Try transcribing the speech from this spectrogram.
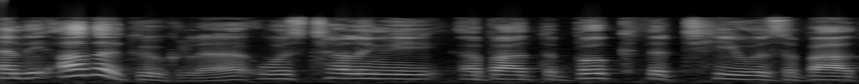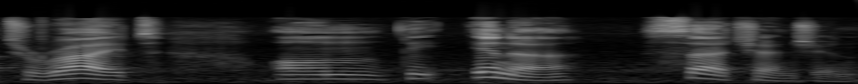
And the other Googler was telling me about the book that he was about to write on the inner search engine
